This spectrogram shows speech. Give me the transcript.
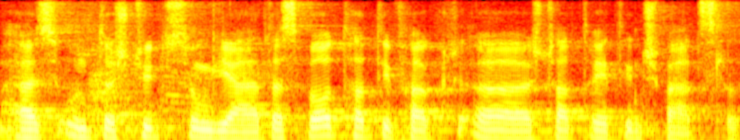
Als Unterstützung ja. Das Wort hat die Frau äh, Stadträtin Schwarzel.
